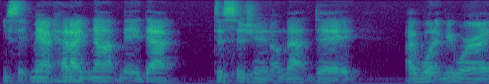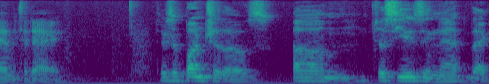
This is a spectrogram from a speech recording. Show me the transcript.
you say, "Man, had I not made that decision on that day, I wouldn't be where I am today." There's a bunch of those. Um, just using that that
